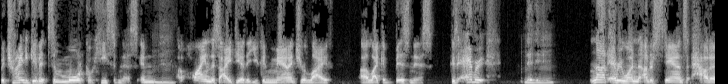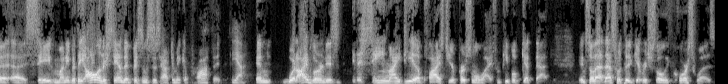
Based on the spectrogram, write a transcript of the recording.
but trying to give it some more cohesiveness and Mhm. applying this idea that you can manage your life uh, like a business. Because every, Mhm. Not everyone understands how to uh, save money, but they all understand that businesses have to make a profit. Yeah. And what I've learned is the same idea applies to your personal life, and people get that. And so that that's what the Get Rich Slowly course was.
